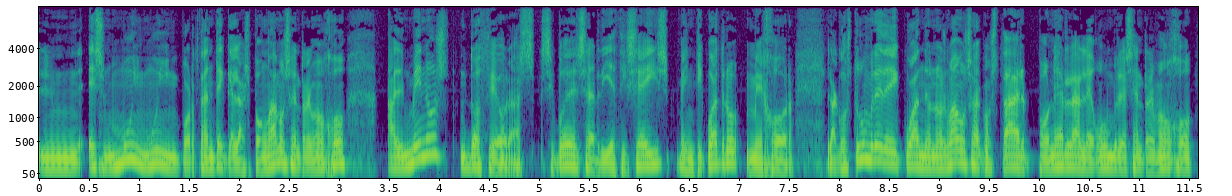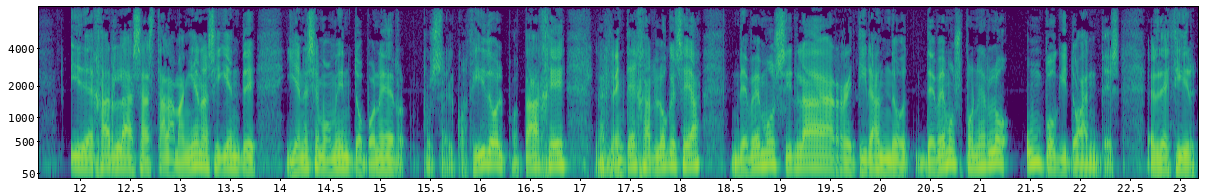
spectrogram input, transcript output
mm, es muy, muy importante que las pongamos en remojo al menos 12 horas. Si pueden ser 16, 24, mejor. La costumbre de cuando nos vamos a acostar poner las legumbres en remojo y dejarlas hasta la mañana siguiente y en ese momento poner pues el cocido, el potaje, las lentejas, lo que sea, debemos irla retirando, debemos ponerlo un poquito antes, es decir,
